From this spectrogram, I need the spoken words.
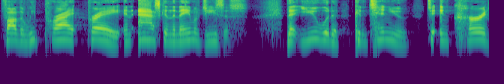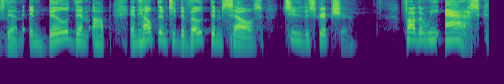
Father, we pray, pray and ask in the name of Jesus that you would continue to encourage them and build them up and help them to devote themselves to the scripture. Father, we ask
